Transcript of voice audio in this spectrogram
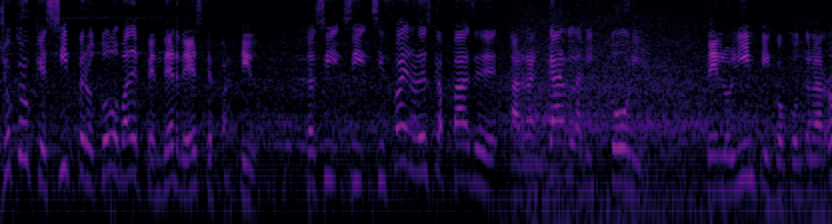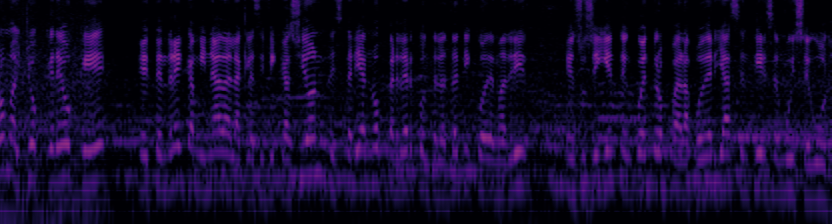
yo creo que sí, pero todo va a depender de este partido. O sea, si, si, si Feyenoord es capaz de arrancar la victoria del Olímpico contra la Roma, yo creo que eh, tendrá encaminada la clasificación. Necesitaría no perder contra el Atlético de Madrid en su siguiente encuentro para poder ya sentirse muy seguro.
